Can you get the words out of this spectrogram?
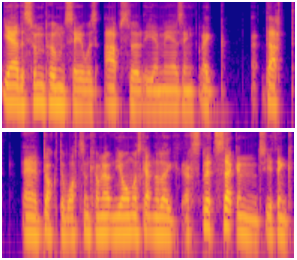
yeah, the swim pool scene was absolutely amazing. Like that uh, Doctor Watson coming out, and you almost getting the like a split second. You think.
